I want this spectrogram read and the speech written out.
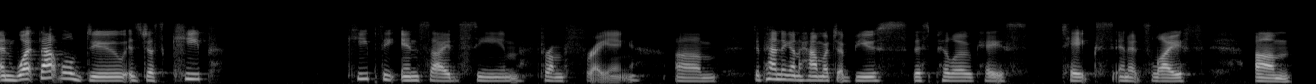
and what that will do is just keep keep the inside seam from fraying. Um, depending on how much abuse this pillowcase takes in its life, um,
